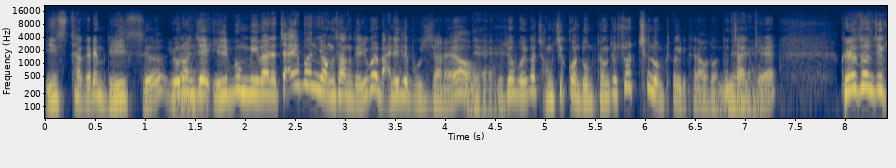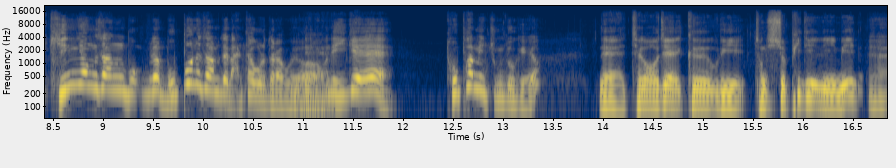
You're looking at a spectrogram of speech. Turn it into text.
인스타그램 릴스 요런 네. 이제 1분 미만의 짧은 영상들 이걸 많이들 보시잖아요. 네. 요새 보니까 정치권 논평도 쇼츠 논평 이렇게 나오던데 네. 짧게. 그래서 이제 긴 영상 보- 못 보는 사람들이 많다고 그러더라고요. 네. 근데 이게 도파민 중독이에요? 네, 제가 어제 그 우리 정치쇼 PD님이 예.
